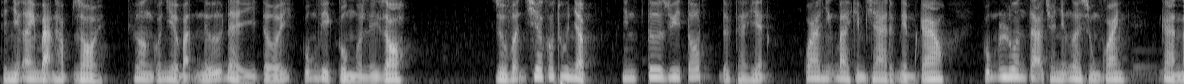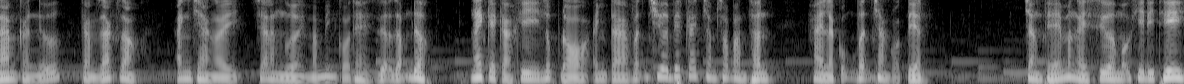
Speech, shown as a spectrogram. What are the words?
thì những anh bạn học giỏi thường có nhiều bạn nữ để ý tới cũng vì cùng một lý do. Dù vẫn chưa có thu nhập nhưng tư duy tốt được thể hiện qua những bài kiểm tra được điểm cao cũng luôn tạo cho những người xung quanh cả nam cả nữ cảm giác rằng anh chàng ấy sẽ là người mà mình có thể dựa dẫm được ngay kể cả khi lúc đó anh ta vẫn chưa biết cách chăm sóc bản thân hay là cũng vẫn chẳng có tiền. Chẳng thế mà ngày xưa mỗi khi đi thi,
